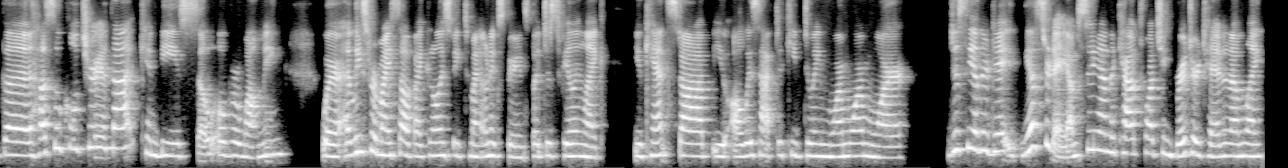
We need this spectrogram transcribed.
the hustle culture in that can be so overwhelming where at least for myself i can only speak to my own experience but just feeling like you can't stop you always have to keep doing more and more and more just the other day yesterday i'm sitting on the couch watching bridgerton and i'm like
